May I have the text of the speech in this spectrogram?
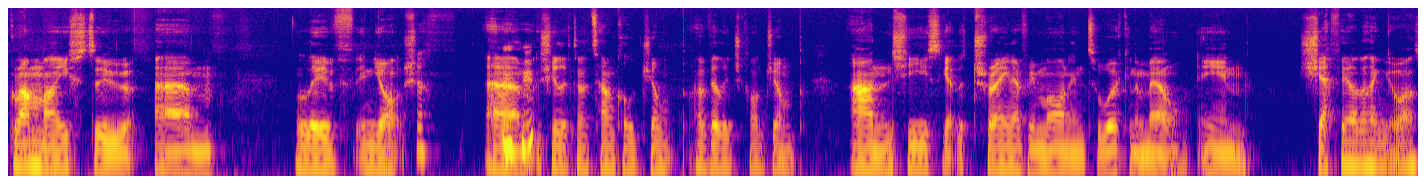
grandma used to um, live in Yorkshire. Um, Mhm. She lived in a town called Jump, a village called Jump, and she used to get the train every morning to work in a mill in Sheffield, I think it was.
